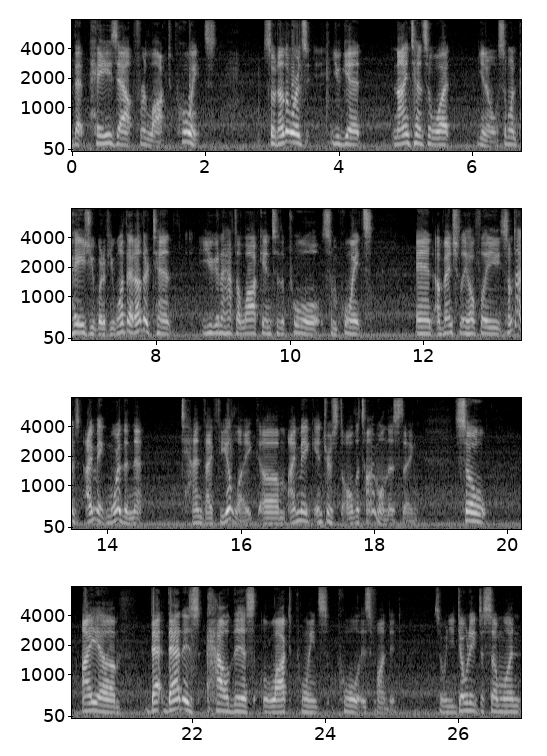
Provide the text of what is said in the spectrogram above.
that pays out for locked points. So in other words, you get nine tenths of what you know someone pays you, but if you want that other tenth, you're gonna have to lock into the pool some points, and eventually, hopefully, sometimes I make more than that tenth. I feel like um, I make interest all the time on this thing, so I uh, that that is how this locked points pool is funded. So when you donate to someone,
